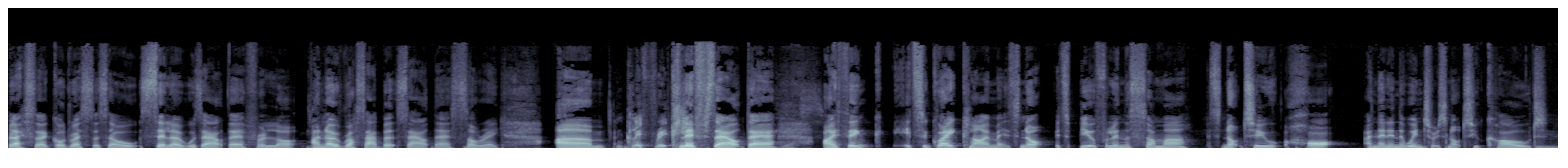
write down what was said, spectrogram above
bless her, God rest her soul. Cilla was out there for a mm. lot. I know Russ Abbott's out there. Mm. Sorry, um, And Cliff Richard. Cliff's out there. I think it's a great climate. It's not. It's beautiful in the summer. It's not too hot, and then in the winter, it's not too cold. Mm.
